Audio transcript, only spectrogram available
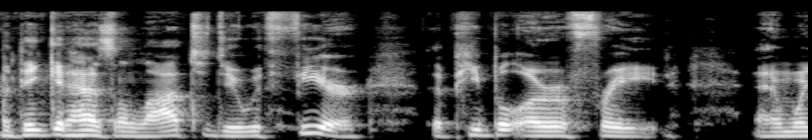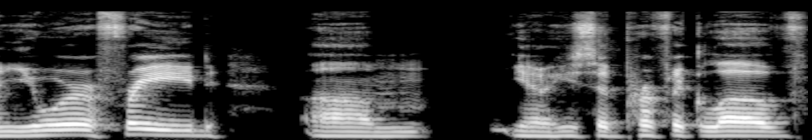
"I think it has a lot to do with fear that people are afraid, and when you are afraid, um, you know," he said, "perfect love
